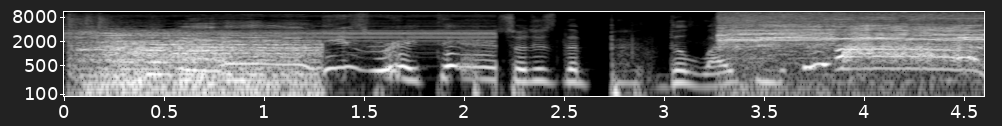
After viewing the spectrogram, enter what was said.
He's right there. So does the the lights? Ah!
